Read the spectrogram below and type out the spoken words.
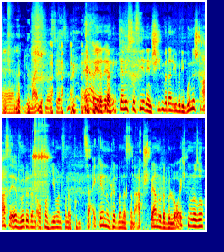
ähm, wie meinst du das jetzt? Ja, der wiegt ja nicht so viel, den schieben wir dann über die Bundesstraße. Er würde dann auch noch jemand von der Polizei kennen und könnte man das dann absperren oder beleuchten oder so.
